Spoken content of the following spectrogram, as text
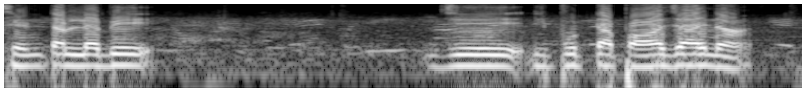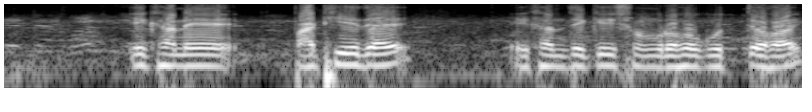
সেন্ট্রাল ল্যাবে যে রিপোর্টটা পাওয়া যায় না, এখানে পাঠিয়ে দেয়। এখান থেকেই সংগ্রহ করতে হয়।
